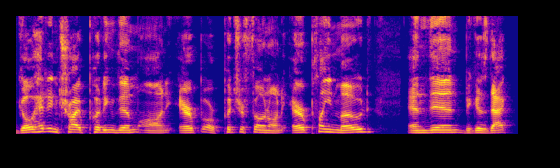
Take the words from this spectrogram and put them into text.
go ahead and try putting them on air or put your phone on airplane mode and then because that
